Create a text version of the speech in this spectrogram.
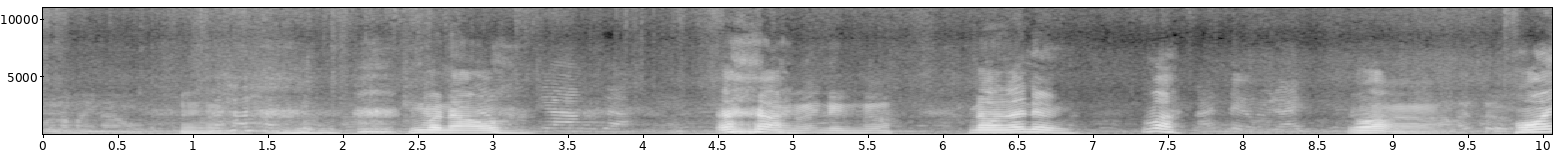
ผลไม้เน่ามันบ่เนาน้อยหนึ่งเนาะเนาได้หนึ่งมาเดี๋ยวอ่าหอย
